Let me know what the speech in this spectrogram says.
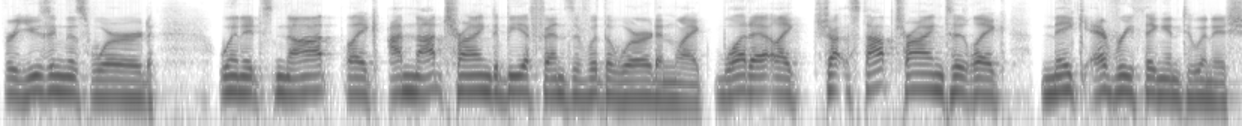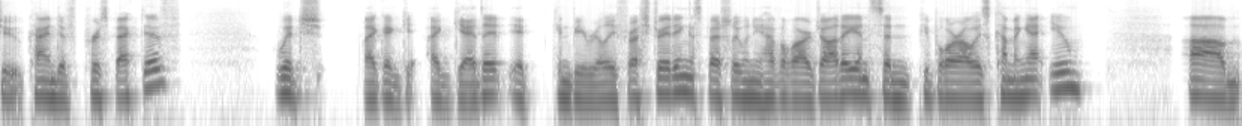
for using this word when it's not like I'm not trying to be offensive with the word and like what like tr- stop trying to like make everything into an issue kind of perspective, which like I, get- I get it, it can be really frustrating, especially when you have a large audience and people are always coming at you. Um,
